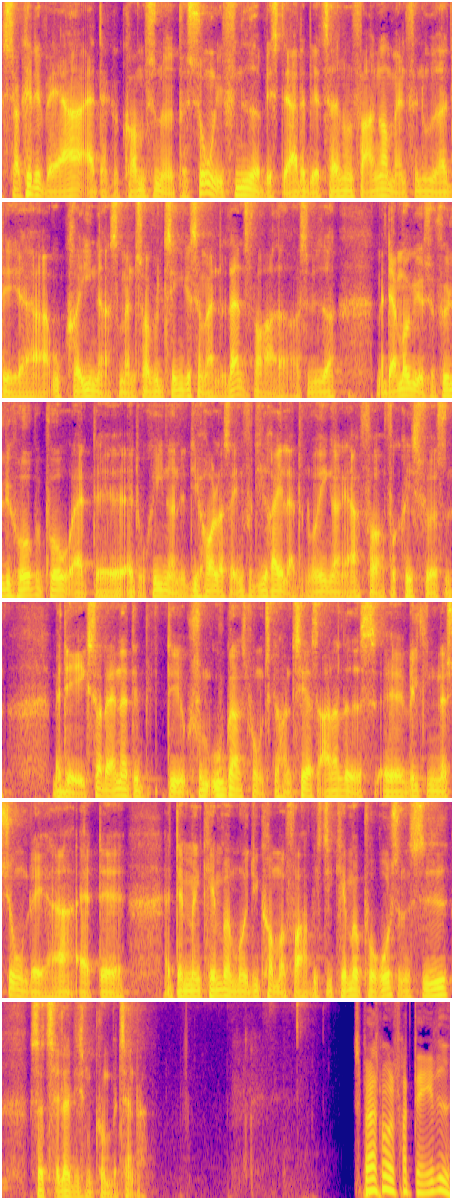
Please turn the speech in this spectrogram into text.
så kan det være, at der kan komme sådan noget personligt fnider, hvis der er, der bliver taget nogle fanger, og man finder ud af, at det er ukrainer, som man så vil tænke som en landsforræder osv. Men der må vi jo selvfølgelig håbe på, at, øh, at ukrainerne de holder sig inden for de regler, der nu engang er for, for krigsførsel. Men det er ikke sådan, at det, det som udgangspunkt skal håndteres anderledes, øh, hvilken nation det er, at, øh, at dem, man kæmper mod, de kommer fra. Hvis de kæmper på russernes side, så tæller de som kompetenter. Spørgsmål fra David.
